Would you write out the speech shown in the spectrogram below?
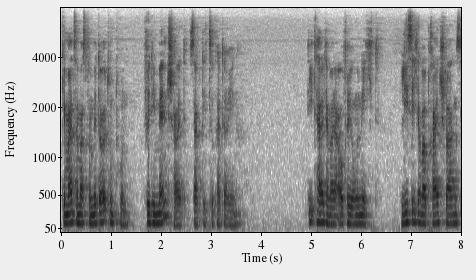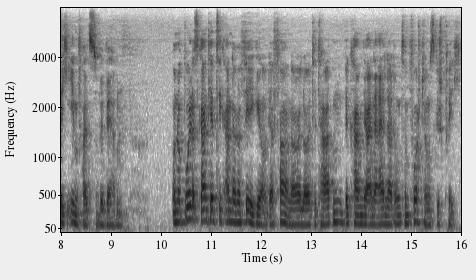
gemeinsam was von Bedeutung tun, für die Menschheit, sagte ich zu Katharina. Die teilte meine Aufregung nicht, ließ sich aber breitschlagen, sich ebenfalls zu bewerben. Und obwohl das garantiert zig andere fähige und erfahrenere Leute taten, bekamen wir eine Einladung zum Vorstellungsgespräch,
